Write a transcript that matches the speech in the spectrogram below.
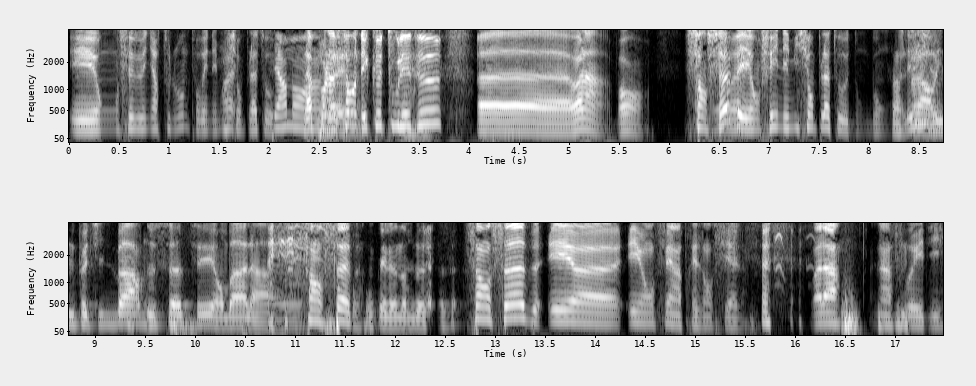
et on fait venir tout le monde pour une émission plateau. Clairement. Là hein, pour ouais. l'instant on est que tous les deux. Euh, voilà. Bon, sans sub Ouais. et on fait une émission plateau. Donc bon. Il va allez-y, falloir hein. une petite barre de sub, tu sais, en bas là, euh, sans sub, pour compter le nombre de subs. sans sub et euh, et on fait un présentiel. voilà, l'info est dit.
